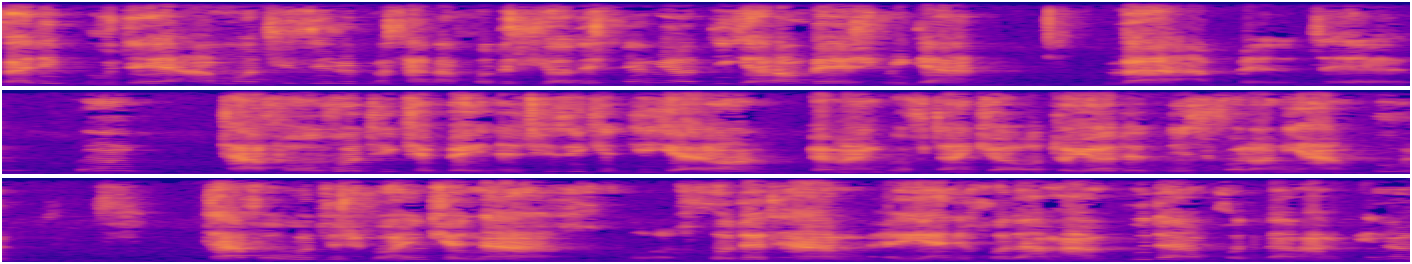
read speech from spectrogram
ولی بوده اما چیزی رو مثلا خودش یادش نمیاد دیگران بهش میگن و اون تفاوتی که بین چیزی که دیگران به من گفتن که آقا تو یادت نیست فلانی هم بود تفاوتش با این که نه خودت هم یعنی خودم هم بودم خودم هم اینو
